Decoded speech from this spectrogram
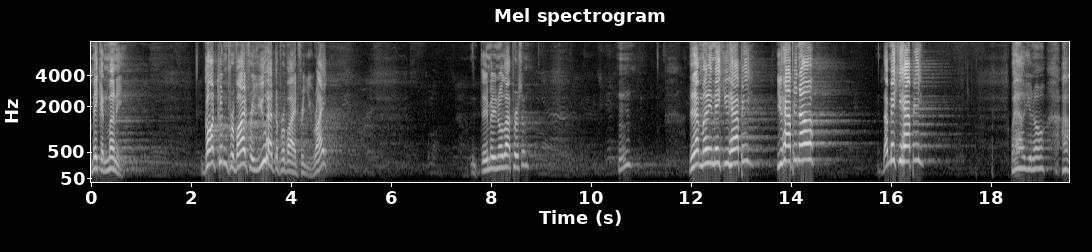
making money? God couldn't provide for you, you had to provide for you, right? Did anybody know that person? Hmm? Did that money make you happy? You happy now? That make you happy? Well, you know, uh,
